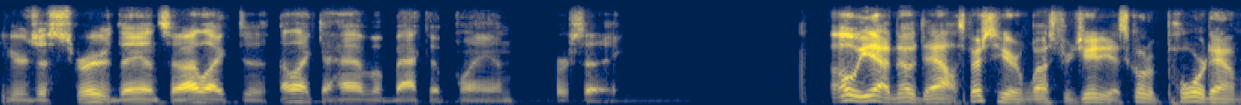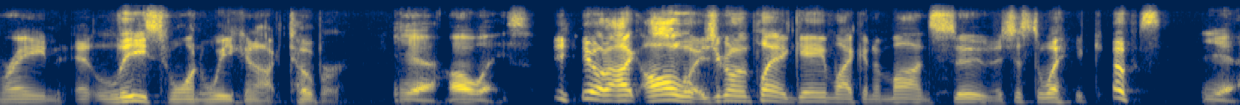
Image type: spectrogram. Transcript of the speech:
you're just screwed then. So I like to I like to have a backup plan per se. Oh yeah, no doubt. Especially here in West Virginia, it's going to pour down rain at least one week in October. Yeah, always. You know, like always, you're going to play a game like in a monsoon. It's just the way it goes. Yeah.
